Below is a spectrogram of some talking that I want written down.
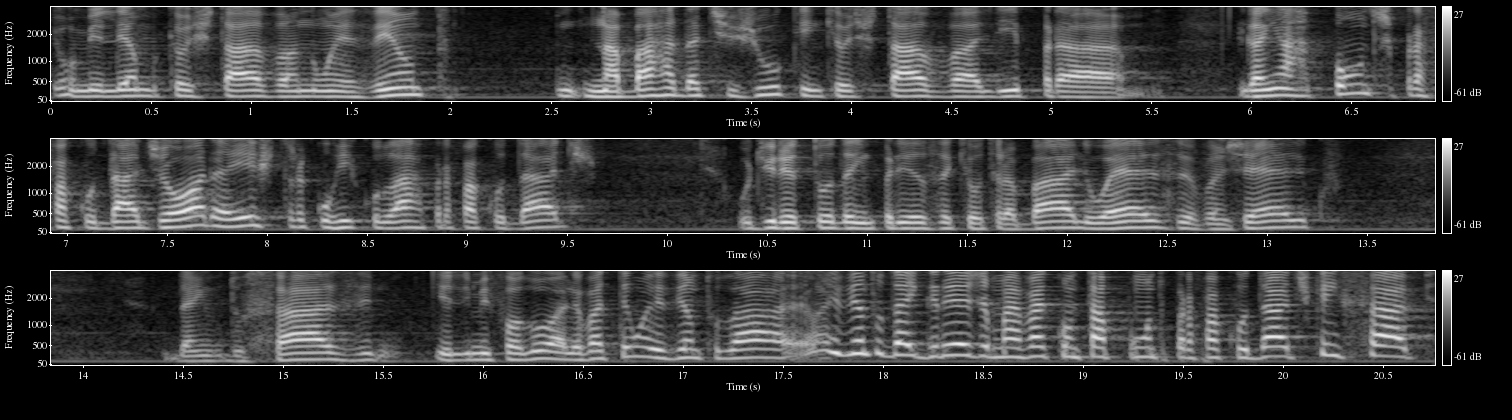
Eu me lembro que eu estava num evento na Barra da Tijuca, em que eu estava ali para ganhar pontos para a faculdade, hora extracurricular para a faculdade. O diretor da empresa que eu trabalho, Ezio, evangélico, do SASE, ele me falou: olha, vai ter um evento lá, é um evento da igreja, mas vai contar ponto para a faculdade, quem sabe?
